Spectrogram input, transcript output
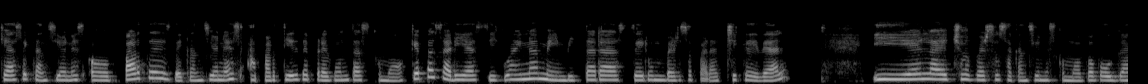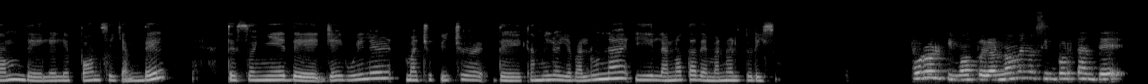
que hace canciones o partes de canciones a partir de preguntas como ¿qué pasaría si Guaina me invitara a hacer un verso para Chica Ideal? Y él ha hecho versos a canciones como Bubblegum de Lele Pons y Yandel, Te Soñé de Jay Wheeler, Machu Picchu de Camilo Llevaluna y La Nota de Manuel Turizo. Por último, pero no menos importante,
